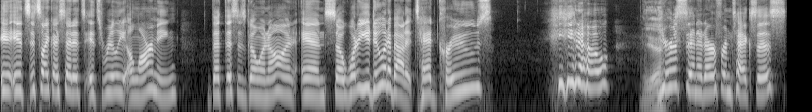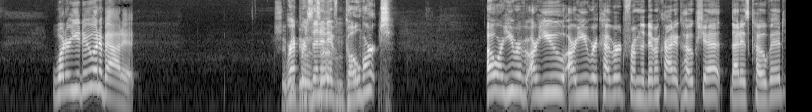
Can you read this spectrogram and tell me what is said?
it, it's it's like i said it's it's really alarming that this is going on. And so what are you doing about it ted cruz? You know? Yeah, You're a senator from Texas. What are you doing about it? Should Representative. Gohmert. Oh, are you re- are you are you recovered from the Democratic hoax yet? That is COVID.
